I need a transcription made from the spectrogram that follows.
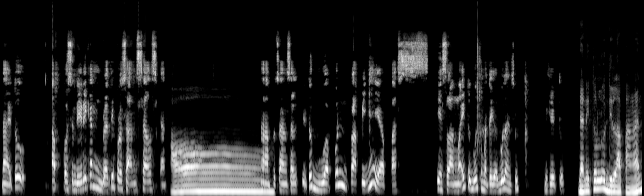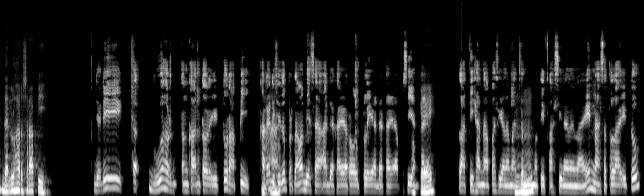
Nah itu APCO sendiri kan berarti perusahaan sales kan. Oh. Nah perusahaan sales itu gua pun rapinya ya pas ya selama itu gue cuma tiga bulan sih di situ. Dan itu lu di lapangan dan lu harus rapi. Jadi eh, gua harus datang kantor itu rapi karena di Ah. situ pertama biasa ada kayak role play, ada kayak apa sih yang Oke. kayak latihan apa segala macam Mhm. motivasi dan lain-lain. Nah setelah itu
